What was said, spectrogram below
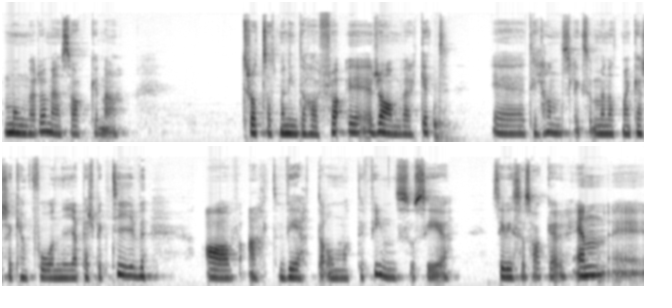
många av de här sakerna trots att man inte har fra, eh, ramverket eh, till hands. Liksom, men att man kanske kan få nya perspektiv av att veta om att det finns och se, se vissa saker. En, eh,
